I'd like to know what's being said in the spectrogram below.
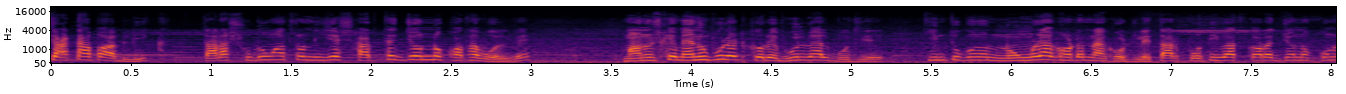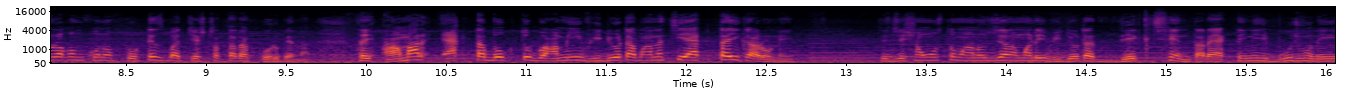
চাটা পাবলিক তারা শুধুমাত্র নিজের স্বার্থের জন্য কথা বলবে, মানুষকে ম্যানুপুলেট করে ভুলভাল বুঝিয়ে কিন্তু কোনো নোংরা ঘটনা ঘটলে তার প্রতিবাদ করার জন্য কোনো রকম কোনো প্রোটেস্ট বা চেষ্টা তারা করবে না। তাই আমার একটা বক্তব্য, আমি ভিডিওটা বানাচ্ছি একটাই কারণে, যে যে সমস্ত মানুষজন আমার এই ভিডিওটা দেখছেন, তারা একটা জিনিস বুঝুন, এই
